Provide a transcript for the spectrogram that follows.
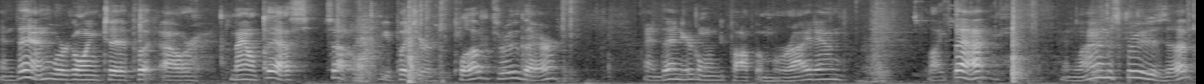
And then we're going to put our, mount this. So you put your plug through there and then you're going to pop them right in like that and line the screws up.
